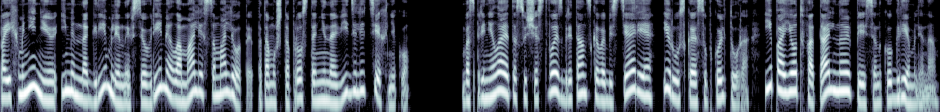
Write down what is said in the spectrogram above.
По их мнению, именно гремлины все время ломали самолеты, потому что просто ненавидели технику. Восприняла это существо из британского бестиария и русская субкультура и поет фатальную песенку Гремлина.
